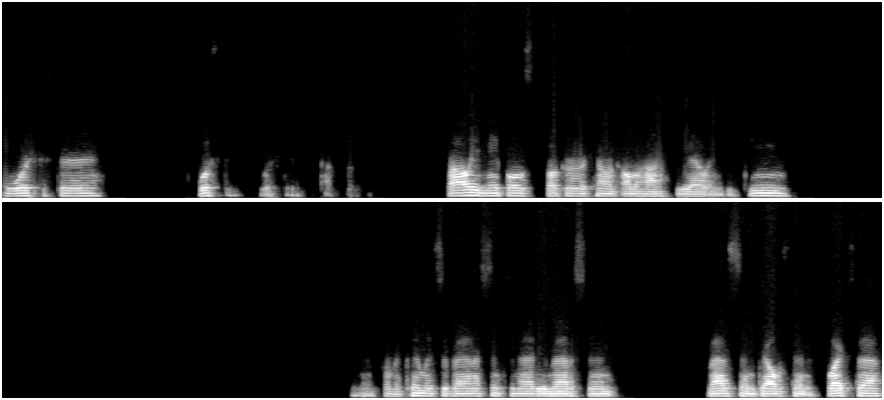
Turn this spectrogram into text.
Worcester, Worcester, Worcester. Raleigh, Naples, Boca Raton, Omaha, Seattle, and Eugene. And from McKinley, Savannah, Cincinnati, Madison, Madison, Galveston, and Flagstaff.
